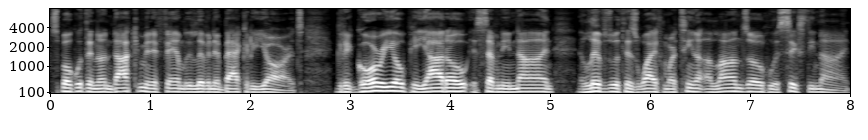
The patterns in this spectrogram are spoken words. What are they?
spoke with an undocumented family living in back of the yards. Gregorio Pillado is 79 and lives with his wife Martina Alonso, who is 69.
